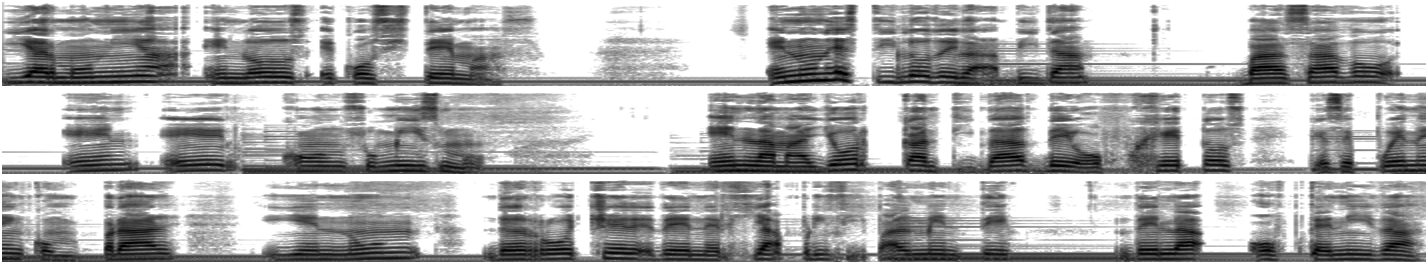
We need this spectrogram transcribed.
y armonía en los ecosistemas. En un estilo de la vida basado en el consumismo, en la mayor cantidad de objetos que se pueden comprar y en un derroche de energía principalmente de la obtenida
